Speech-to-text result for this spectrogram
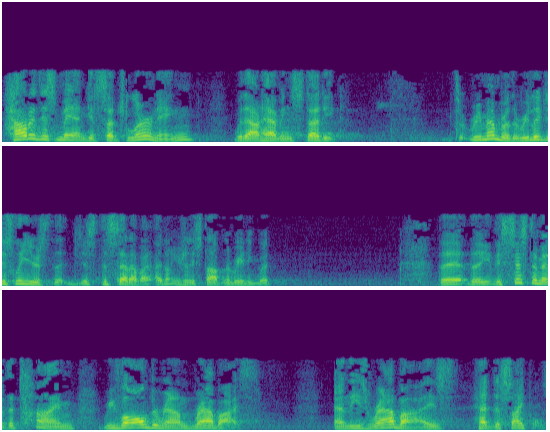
How did this man get such learning without having studied? remember, the religious leaders, just the setup, I don't usually stop in the reading, but the, the, the system at the time revolved around rabbis. And these rabbis had disciples.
